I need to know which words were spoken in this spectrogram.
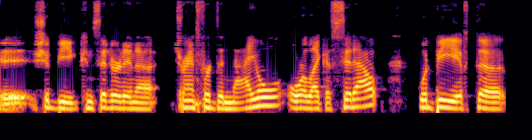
uh, should be considered in a transfer denial or like a sit out would be if the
